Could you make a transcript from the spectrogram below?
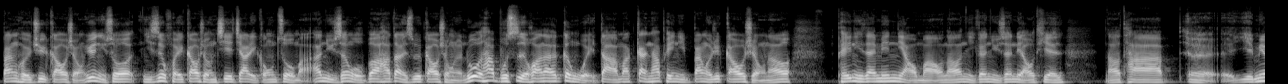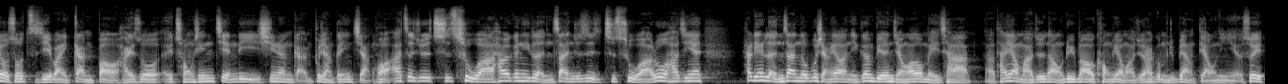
搬回去高雄，因为你说你是回高雄接家里工作嘛。啊，女生我不知道她到底是不是高雄人，如果她不是的话，那就更伟大。妈干，她陪你搬回去高雄，然后陪你在那边鸟毛，然后你跟女生聊天，然后他呃也没有说直接把你干爆，还说诶重新建立信任感，不想跟你讲话啊，这就是吃醋啊，他会跟你冷战，就是吃醋啊。如果他今天。他连冷战都不想要，你跟别人讲话都没差啊！他要么就是那种绿帽控，要么就他根本就不想屌你了，所以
